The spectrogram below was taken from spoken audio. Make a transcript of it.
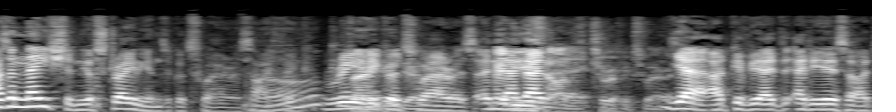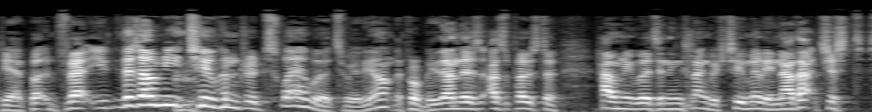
as a nation, the Australians are good swearers. I think oh, really Very good, good, yeah. swearers. And, Eddie and then- Izzard is a terrific swearer. yeah, I'd give you Ed, Eddie Izzard, yeah. But ve- there's only 200 swear words, really, aren't there? Probably. And there's, as opposed to how many words in the English language? Two million. Now that just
